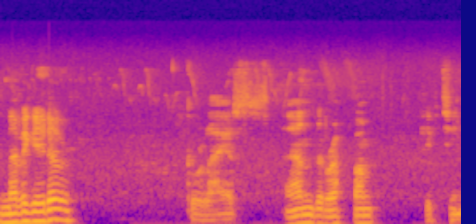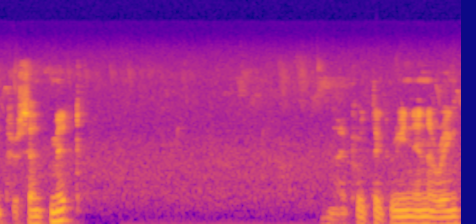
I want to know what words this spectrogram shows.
Navigator, Goliath, and the rough bump, 15% mid. And I put the green inner ring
